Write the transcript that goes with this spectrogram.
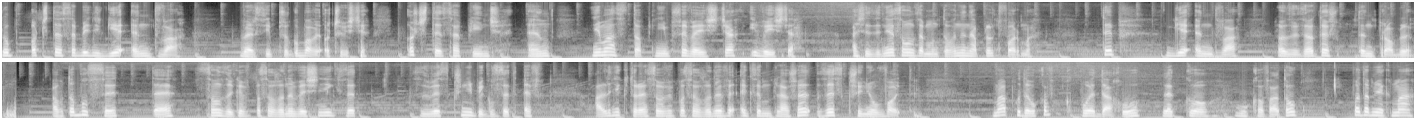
lub O405GN2 w wersji przegubowej oczywiście. O405N nie ma stopni przy wejściach i wyjściach, a siedzenia są zamontowane na platformach. Typ GN2 rozwiązał też ten problem. Autobusy te są zwykle wyposażone w silnik Z w skrzyni biegów ZF, ale niektóre są wyposażone w egzemplarze ze skrzynią Void. Ma pudełkową kopułę dachu, lekko łukowatą, podobnie jak ma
